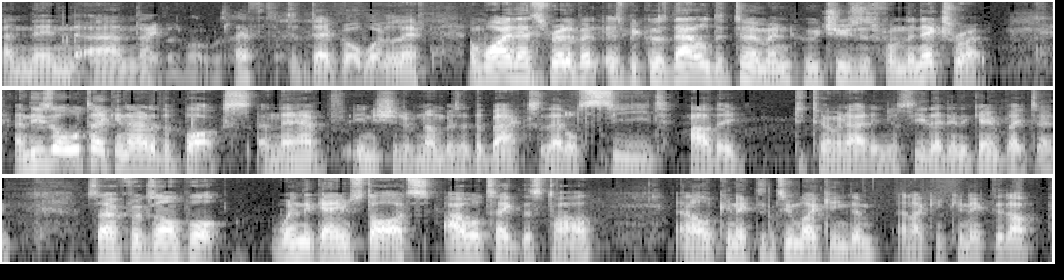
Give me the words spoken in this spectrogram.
and then um, Dave was what was left. Dave got what left. And why that's relevant is because that'll determine who chooses from the next row. And these are all taken out of the box, and they have initiative numbers at the back, so that'll seed how they determine out, and you'll see that in the gameplay turn. So, for example, when the game starts, I will take this tile, and I'll connect it to my kingdom, and I can connect it up,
